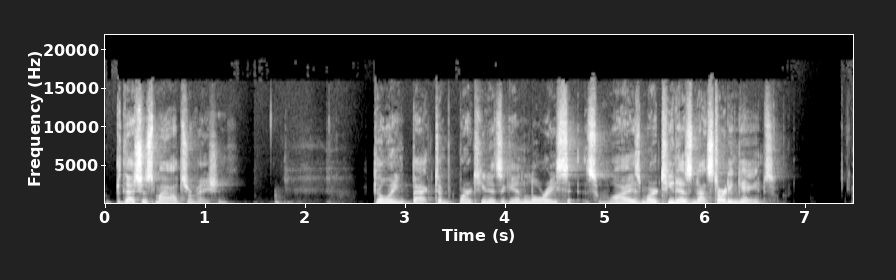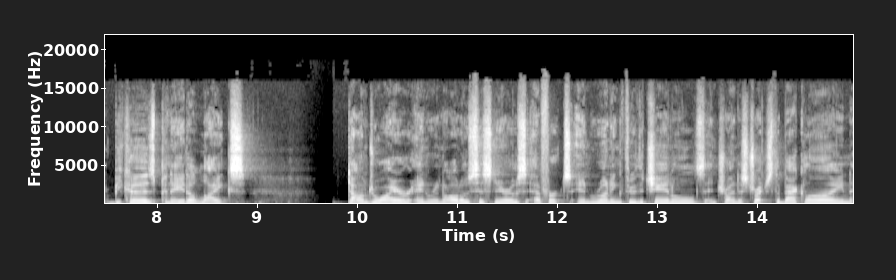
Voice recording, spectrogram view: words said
But that's just my observation. Going back to Martinez again, Lori says, Why is Martinez not starting games? Because Pineda likes Dom Dwyer and Ronaldo Cisneros' efforts in running through the channels and trying to stretch the back line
